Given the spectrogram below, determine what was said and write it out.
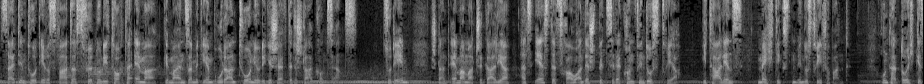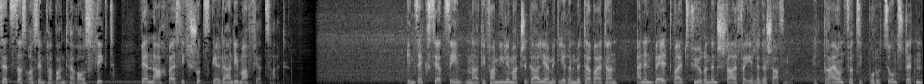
Seit dem Tod ihres Vaters führt nun die Tochter Emma gemeinsam mit ihrem Bruder Antonio die Geschäfte des Stahlkonzerns. Zudem stand Emma Macegallia als erste Frau an der Spitze der Confindustria, Italiens mächtigstem Industrieverband, und hat durchgesetzt, dass aus dem Verband herausfliegt, wer nachweislich Schutzgelder an die Mafia zahlt. In sechs Jahrzehnten hat die Familie Macegallia mit ihren Mitarbeitern einen weltweit führenden Stahlveredler geschaffen, mit 43 Produktionsstätten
